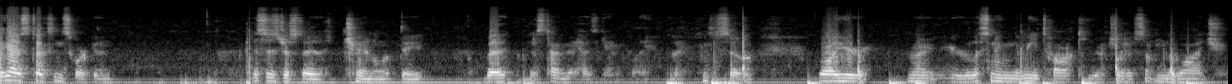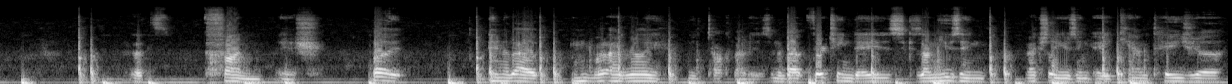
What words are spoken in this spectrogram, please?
Hey guys, Texan Scorpion. This is just a channel update, but this time it has gameplay. so while you're you're listening to me talk, you actually have something to watch. That's fun-ish. But in about what I really need to talk about is in about 13 days, because I'm using I'm actually using a Camtasia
